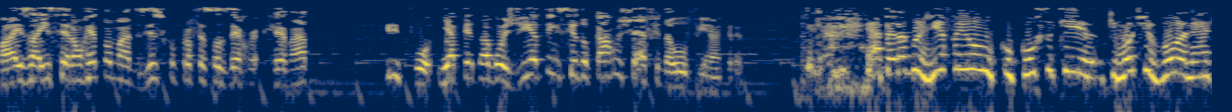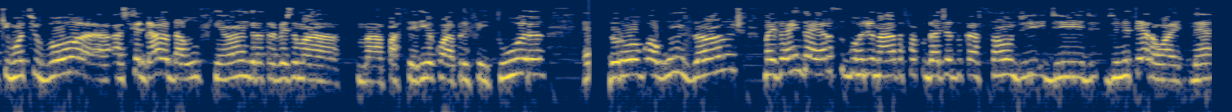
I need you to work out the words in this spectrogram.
mas aí serão retomadas. Isso que o professor Zé Renato grifou. E a pedagogia tem sido o carro-chefe da UF Angra. É, a pedagogia foi o, o, curso que, que motivou, né, que motivou a, a chegada da UF Angra através de uma, uma parceria com a prefeitura. É, durou alguns anos, mas ainda era subordinada à Faculdade de Educação de, de, de, de, Niterói, né?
